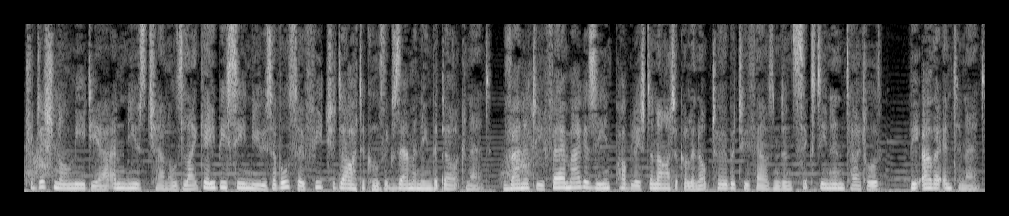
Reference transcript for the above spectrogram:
Traditional media and news channels like ABC News have also featured articles examining the darknet. Vanity Fair magazine published an article in October 2016 entitled, The Other Internet.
